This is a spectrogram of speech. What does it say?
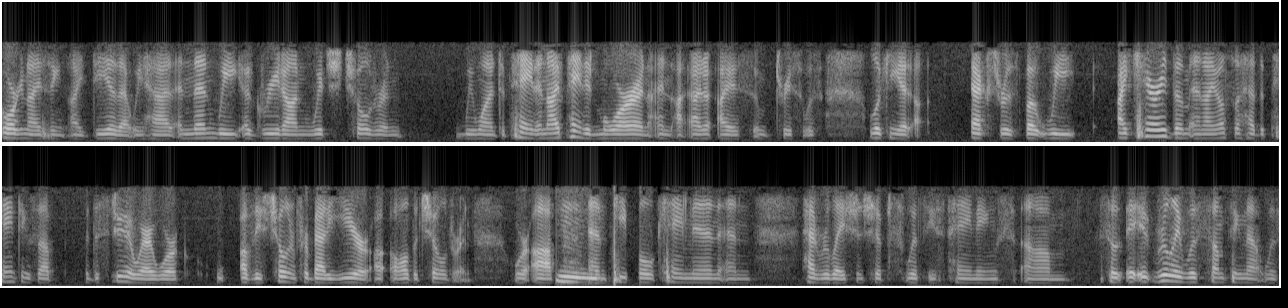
organizing idea that we had, and then we agreed on which children we wanted to paint. And I painted more, and, and I, I assume Theresa was looking at extras, but we I carried them, and I also had the paintings up at the studio where I work of these children for about a year. All the children were up, Mm. and people came in and had relationships with these paintings. Um, so it it really was something that was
